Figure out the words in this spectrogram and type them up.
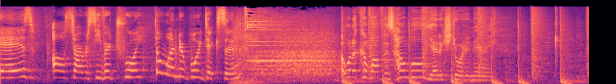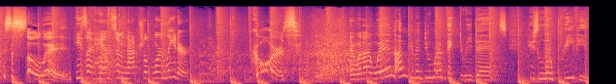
is. All-star receiver Troy, the Wonder Boy Dixon. I want to come off as humble yet extraordinary. This is so lame. He's a handsome, natural-born leader. Of course. And when I win, I'm gonna do my victory dance. Here's a little preview.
